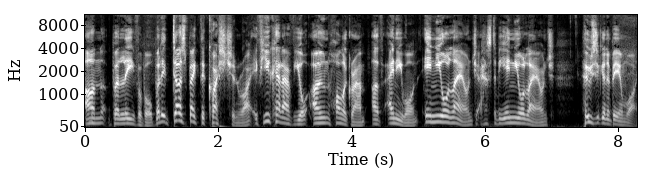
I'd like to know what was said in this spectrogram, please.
unbelievable. But it does beg the question, right? If you could have your own hologram of anyone in your lounge, it has to be in your lounge. Who's it going to be and why?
